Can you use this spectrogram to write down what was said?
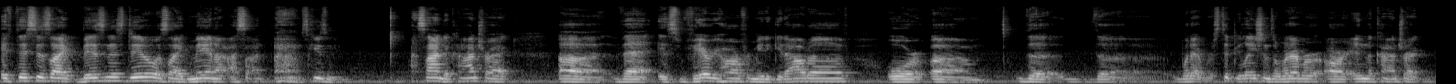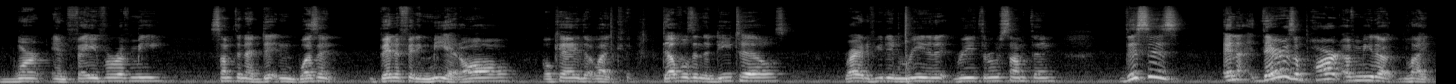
if this is like business deal, it's like, man, I, I signed, excuse me, I signed a contract uh, that is very hard for me to get out of, or um, the the whatever stipulations or whatever are in the contract weren't in favor of me, something that didn't wasn't benefiting me at all. Okay, that like devil's in the details, right? If you didn't read it, read through something, this is, and there is a part of me that like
